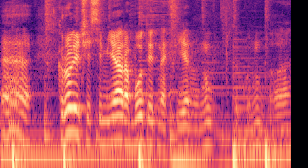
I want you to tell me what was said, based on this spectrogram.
А, Кроличья семья работает на ферме. Ну, такой, ну да.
